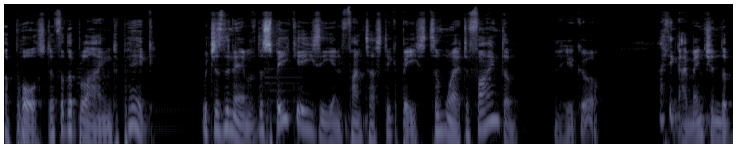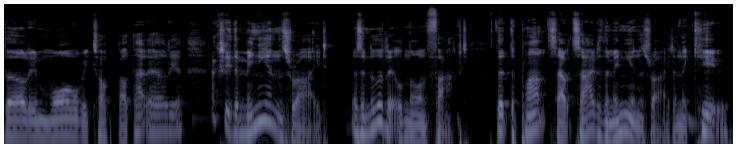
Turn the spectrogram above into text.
a poster for the Blind Pig, which is the name of the speakeasy in Fantastic Beasts and where to find them. There you go. I think I mentioned the Berlin Wall, we talked about that earlier. Actually, the Minions ride, there's another little known fact that the plants outside of the Minions ride and the queue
